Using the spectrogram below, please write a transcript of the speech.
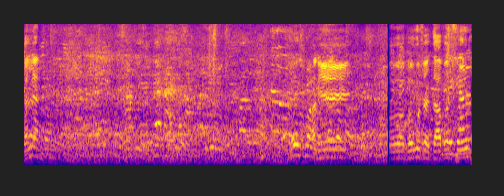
कल्याण. आणि अं, बघू शकता आपण शेवड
